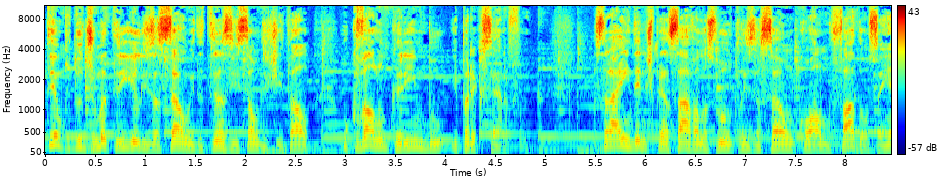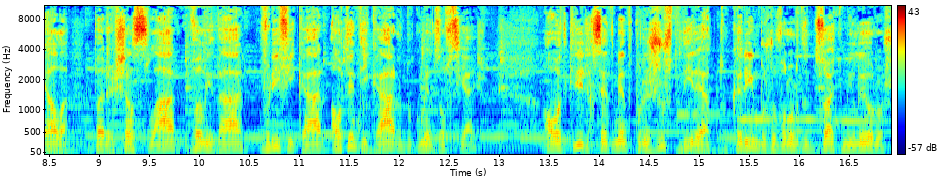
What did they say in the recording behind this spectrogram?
tempo de desmaterialização e de transição digital, o que vale um carimbo e para que serve? Será ainda indispensável a sua utilização com a almofada ou sem ela para chancelar, validar, verificar, autenticar documentos oficiais? Ao adquirir recentemente por ajuste direto carimbos no valor de 18 mil euros,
